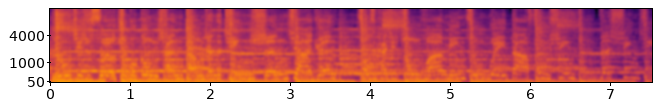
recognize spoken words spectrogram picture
如今是所有中国共产党人的精神家园。从此开启中华民族伟大复兴的新纪。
